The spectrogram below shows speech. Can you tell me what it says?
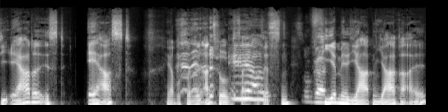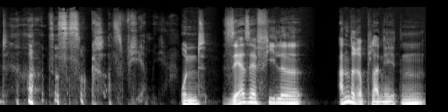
die Erde ist erst, ja, muss man in Anführungszeichen setzen, So vier Milliarden Jahre alt. Das ist so krass. Vier Milliarden. Und sehr, sehr viele andere Planeten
